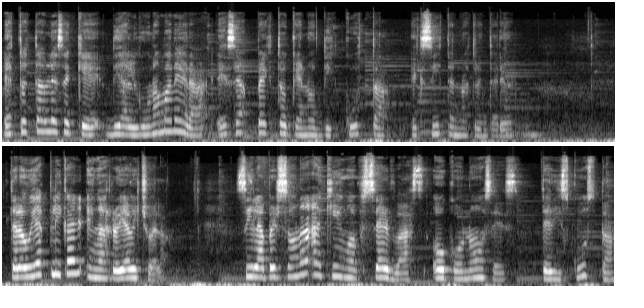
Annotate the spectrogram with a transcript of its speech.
Esto establece que de alguna manera ese aspecto que nos disgusta existe en nuestro interior. Te lo voy a explicar en arroyo bichuela. Si la persona a quien observas o conoces te disgusta,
